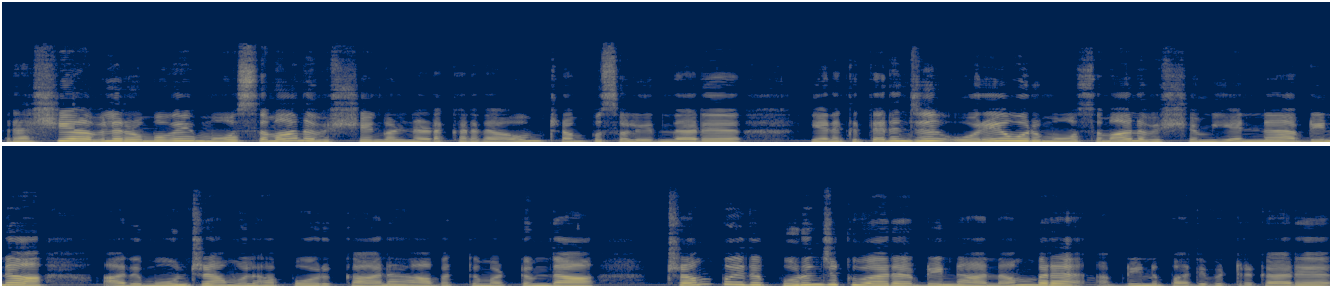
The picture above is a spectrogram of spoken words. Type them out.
ரஷ்யாவில் ரொம்பவே மோசமான விஷயங்கள் நடக்கிறதாவும் ட்ரம்ப் சொல்லியிருந்தாரு. எனக்கு தெரிஞ்சு ஒரே ஒரு மோசமான விஷயம் என்ன அப்படின்னா அது மூன்றாம் உலக போருக்கான ஆபத்து மட்டும்தான். ட்ரம்ப் இதை புரிஞ்சுக்குவாரு அப்படின்னு நான் நம்புறேன் அப்படின்னு பதிவிட்டிருக்காரு.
